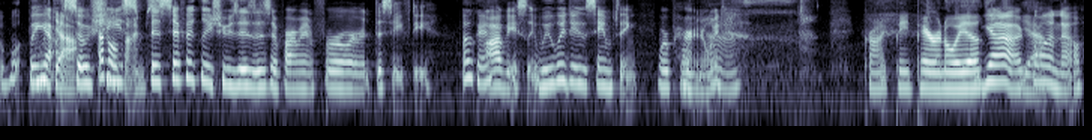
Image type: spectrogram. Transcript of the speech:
Well, But yeah, so she specifically chooses this apartment for the safety. okay. Obviously, we would do the same thing. We're Well, paranoid. yeah. Chronic pain paranoia. Yeah, Yeah. come on now.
